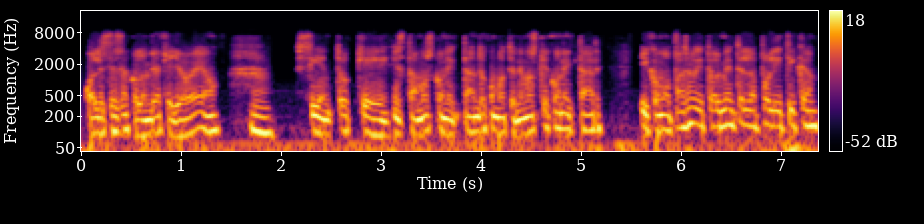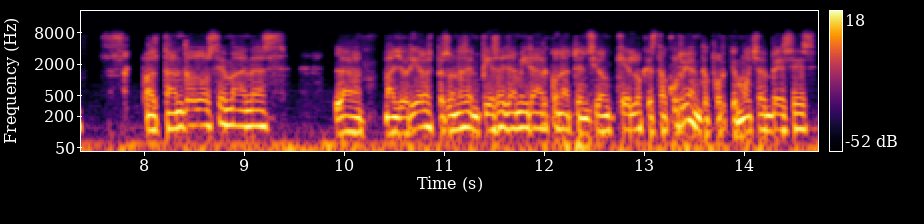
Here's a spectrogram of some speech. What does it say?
cuál es esa Colombia que yo veo. Ah siento que estamos conectando como tenemos que conectar. Y como pasa habitualmente en la política, faltando dos semanas la mayoría de las personas empieza ya a mirar con atención qué es lo que está ocurriendo, porque muchas veces,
